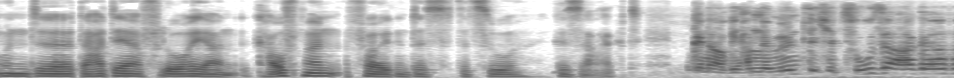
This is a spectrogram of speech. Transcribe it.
Und äh, da hat der Florian Kaufmann Folgendes dazu gesagt. Genau, wir haben eine mündliche Zusage,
